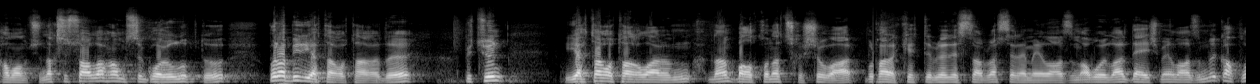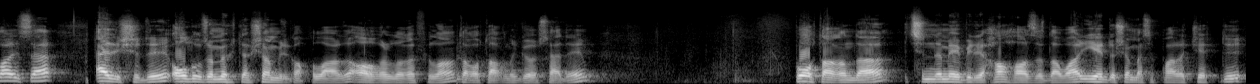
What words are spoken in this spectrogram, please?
hamam üçün. Aksesuarlar hamısı qoyulubdur. Bura bir yataq otağıdır. Bütün yataq otaqlarından balkona çıxışı var. Bu hareketli bir restavrasiya eləmək lazımdır. Aboyları dəyişmək lazımdır. Qapılar isə əl işidir. Olduqca möhtəşəm bir qapılardır. Ağırlığı filan. Yataq otağını görsədim. Bu otağında içində mebeli hal-hazırda var. Yer döşəməsi paraketli.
